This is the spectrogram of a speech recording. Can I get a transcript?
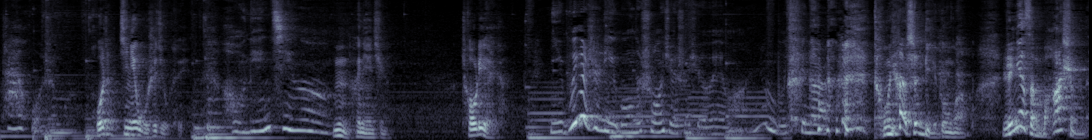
他还活着吗？活着，今年五十九岁。好年轻啊！嗯，很年轻，超厉害的。你不也是理工的双学士学位吗？你怎么不去那儿？同样是理工啊，人家是麻省的，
